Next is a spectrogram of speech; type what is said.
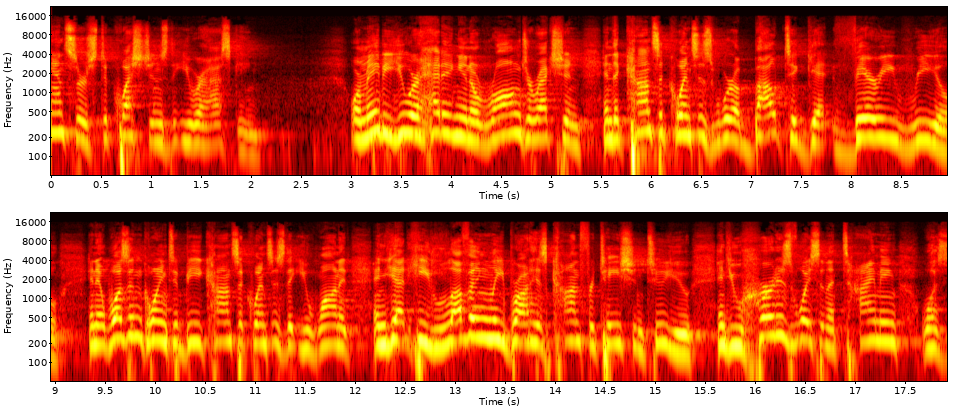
answers to questions that you were asking. Or maybe you were heading in a wrong direction and the consequences were about to get very real. And it wasn't going to be consequences that you wanted. And yet he lovingly brought his confrontation to you and you heard his voice and the timing was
